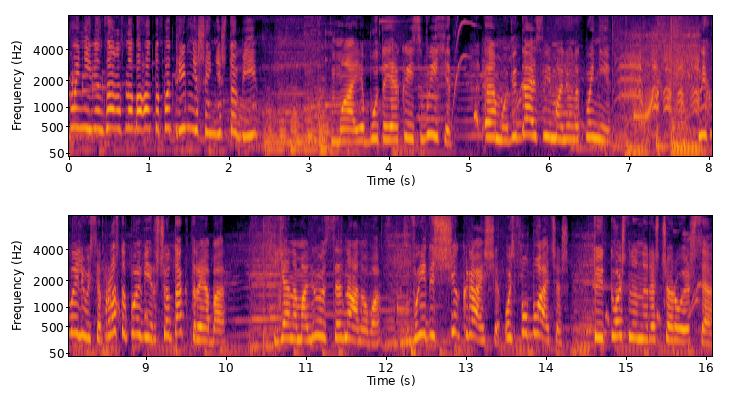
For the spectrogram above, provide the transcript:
Мені він зараз набагато потрібніший, ніж тобі. Має бути якийсь вихід. Емо, віддай свій малюнок мені. Не хвилюйся, просто повір, що так треба. Я намалюю все наново. Вийде ще краще. Ось побачиш. Ти точно не розчаруєшся.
